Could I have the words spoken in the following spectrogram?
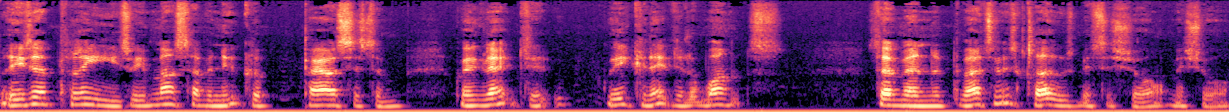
Lisa, please, we must have a nuclear power system reconnected, reconnected at once. Seven, the matter is closed, Mr. Shaw, Miss Shaw.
